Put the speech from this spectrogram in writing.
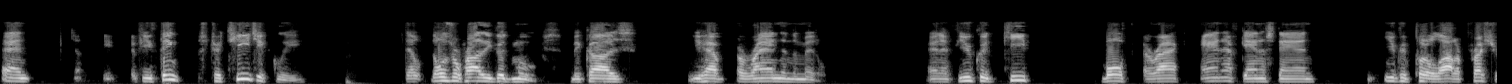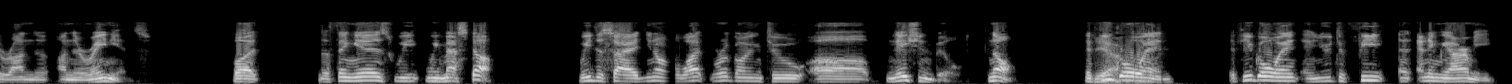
And if you think strategically, th- those were probably good moves because you have Iran in the middle. And if you could keep both Iraq and Afghanistan, you could put a lot of pressure on the, on the Iranians. But the thing is, we, we messed up. We decided, you know what, we're going to, uh, nation build. No. If Yeah. you go in, if you go in and you defeat an enemy army,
